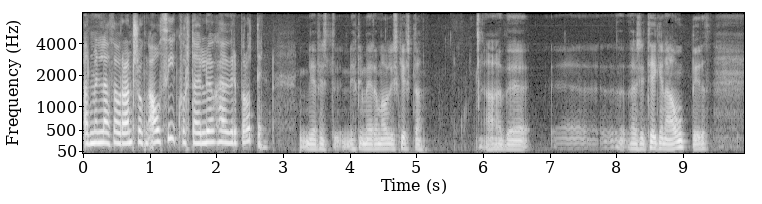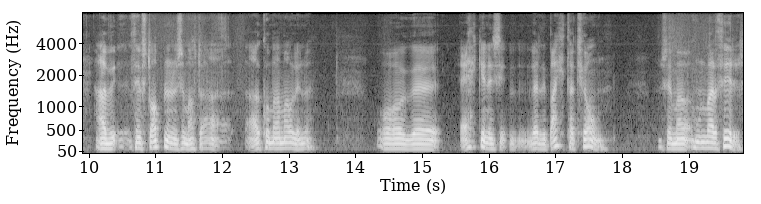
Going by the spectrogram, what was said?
almennilega þá rannsókn á því hvort að lög hafi verið brotin? Mér finnst miklu meira máli skipta að uh, það sé tekin ábyrð af þeim stopnunum sem áttu að, að koma að málinu og uh, ekki verði bætt að tjón sem að hún var fyrir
